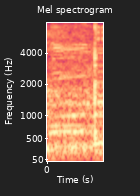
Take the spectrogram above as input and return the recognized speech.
Yes.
